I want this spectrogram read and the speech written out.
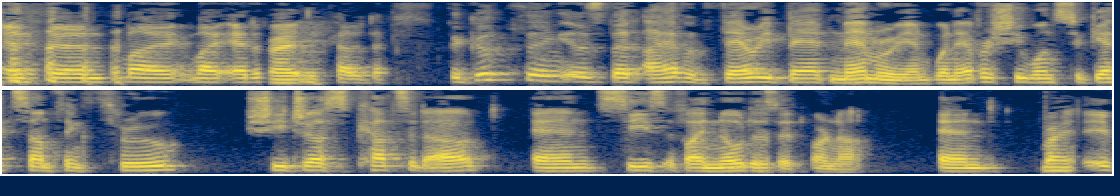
and then my, my editor right. cut it down. The good thing is that I have a very bad memory, and whenever she wants to get something through, she just cuts it out and sees if I notice it or not. And right. if,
